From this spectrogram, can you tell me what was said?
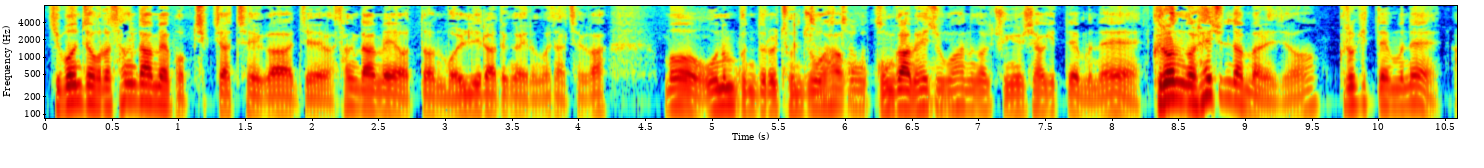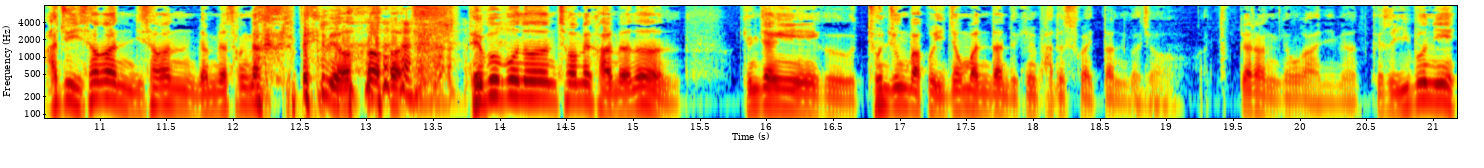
기본적으로 상담의 법칙 자체가 이제 상담의 어떤 원리라든가 이런 것 자체가 뭐 오는 분들을 존중하고 공감해주고 하는 걸 중요시하기 때문에 그런 걸 해준단 말이죠. 그렇기 때문에 아주 이상한 이상한 몇몇 상담가를 빼면 대부분은 처음에 가면은 굉장히 그 존중받고 인정받는다는 느낌을 받을 수가 있다는 거죠. 특별한 경우가 아니면. 그래서 이분이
